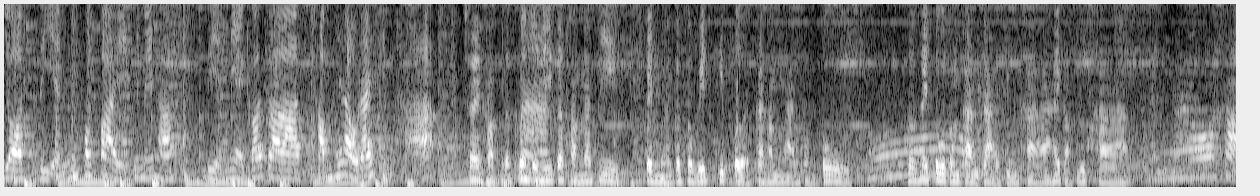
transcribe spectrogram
หยอดเหรียญเข้าไปใช่ไหมคะ เหรียญเนี่ยก็จะทำให้เราได้สินค้า ใช่ครับ และเครื่องตัวนี้ก็ทำหน้าที่เป็นเหมือนกับสวิตช์ที่เปิดการทำงานของตู้ เพื่อให้ตู้ทำการจ่ายสินค้าให้กับลูกค้า อ๋อค่ะ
